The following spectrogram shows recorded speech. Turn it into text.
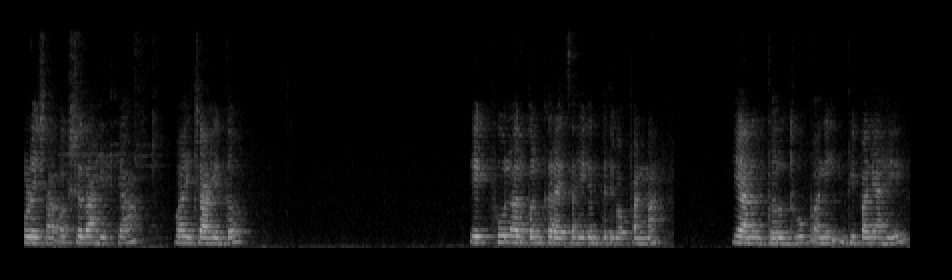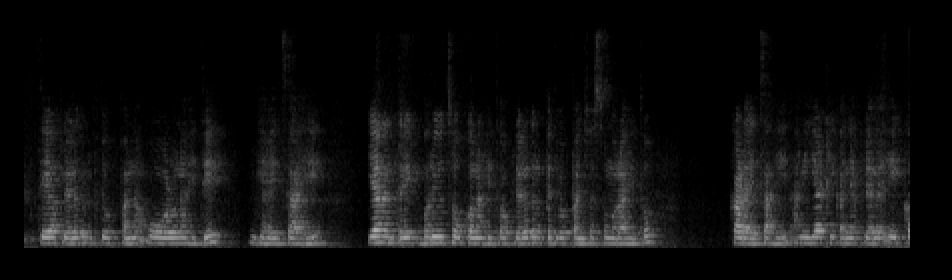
थोड्याशा अक्षदा आहेत ह्या व्हायच्या आहेत. एक फूल अर्पण करायचं आहे गणपती बाप्पांना. यानंतर धूप आणि दीपाने आहे ते आपल्याला गणपती बाप्पांना ओवाळून आहे ते घ्यायचं आहे. यानंतर एक भरीव चौकोन आहे तो आपल्याला गणपती बाप्पांच्या समोर आहे तो. काढायचा आहे. आणि या ठिकाणी आपल्याला एक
